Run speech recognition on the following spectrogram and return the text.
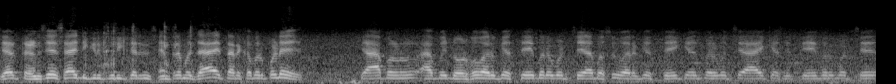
જયારે ત્રણસો સાઠ ડિગ્રી પૂરી કરીને સેન્ટરમાં જાય, ત્યારે ખબર પડે કે આ પણ, આ ભાઈ દોઢસો વાળું કેસ તે બરોબર છે, આ બસો વાળું કેસ તે કે બરોબર છે, આ કેસ તે બરોબર છે.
